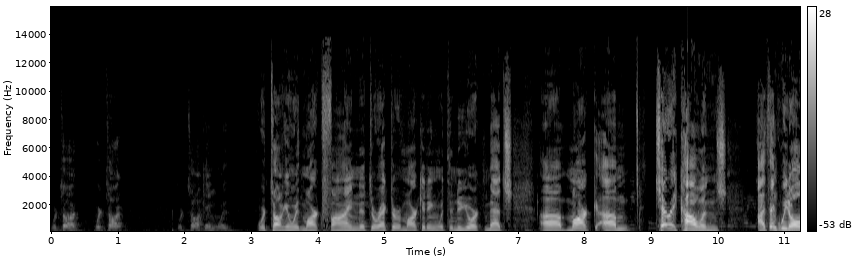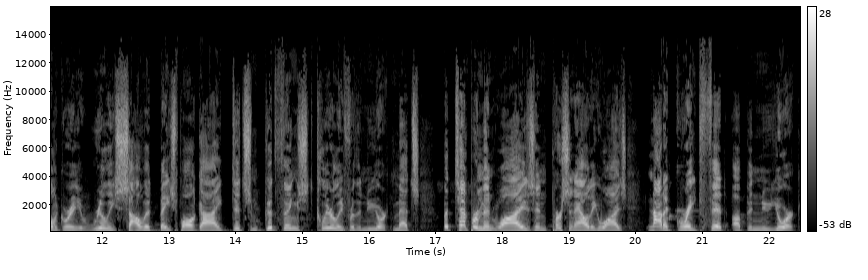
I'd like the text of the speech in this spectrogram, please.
We're talking. We're. We're talking with. We're talking with Mark Fine, the director of marketing with the New York Mets. Uh, Mark, um, Terry Collins, I think we'd all agree, a really solid baseball guy. Did some good things clearly for the New York Mets, but temperament-wise and personality-wise, not a great fit up in New York.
